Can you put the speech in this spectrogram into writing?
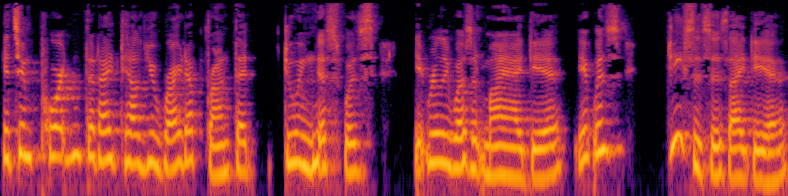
It's important that I tell you right up front that doing this was, it really wasn't my idea. It was Jesus's idea.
